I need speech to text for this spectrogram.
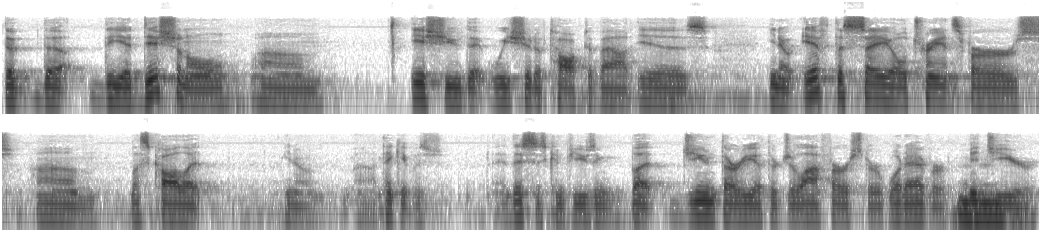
the the the additional um, issue that we should have talked about is you know if the sale transfers, um, let's call it, you know, I think it was this is confusing, but June 30th or July 1st or whatever mid year.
